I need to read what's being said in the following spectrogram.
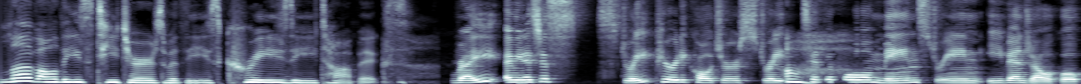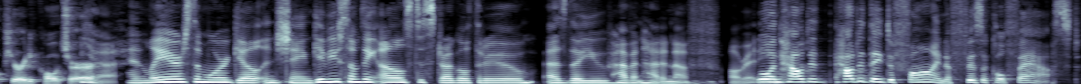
Love all these teachers with these crazy topics. Right? I mean, it's just straight purity culture, straight Oh. typical mainstream evangelical purity culture. Yeah, and layer some more guilt and shame. Give you something else to struggle through as though you haven't had enough already. Well, and how did how did they define a physical fast?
